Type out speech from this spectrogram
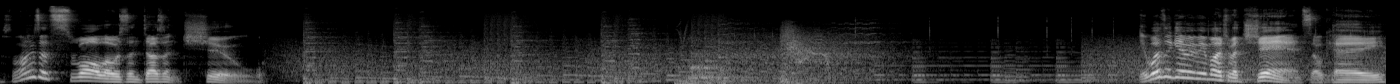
As long as it swallows and doesn't chew. It wasn't giving me much of a chance, okay?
